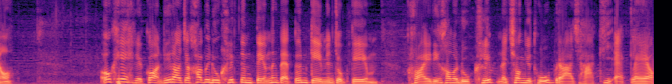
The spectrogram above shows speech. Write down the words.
เนาะโอเค เดี๋ยวก่อนที่เราจะเข้าไปดูคลิปเต็มๆตั้งแต่ต้นเกมจนจบเกม ใครที่เข้ามาดูคลิปในช่อง YouTube ราชาคีแอคแล้ว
